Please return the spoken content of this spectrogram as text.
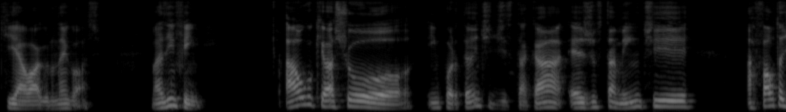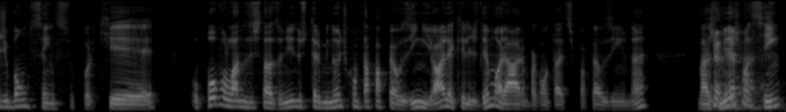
que é o agronegócio. Mas, enfim, algo que eu acho importante destacar é justamente a falta de bom senso, porque o povo lá nos Estados Unidos terminou de contar papelzinho, e olha que eles demoraram para contar esse papelzinho, né? Mas mesmo assim,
